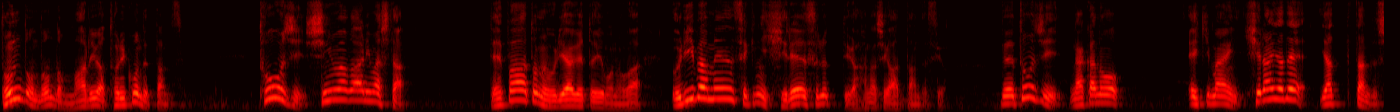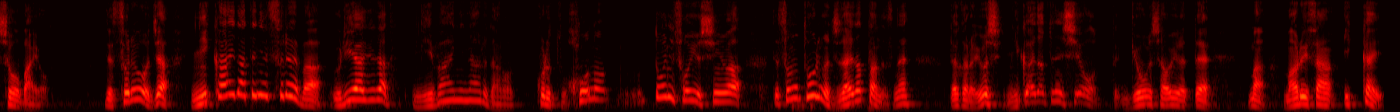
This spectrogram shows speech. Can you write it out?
どんどんどんどん丸いは取り込んでいったんです。当時神話がありました。デパートの売り上げというものは売り場面積に比例するっていう話があったんですよ。で当時中野駅前に平屋でやってたんです商売を。でそれをじゃあ2階建てにすれば売り上げが2倍になるだろう。これ本当にそういう神話でその通りの時代だったんですね。だからよし2階建てにしようって業者を入れてまあ丸井さん1回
